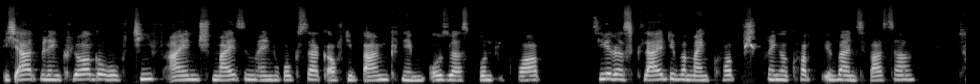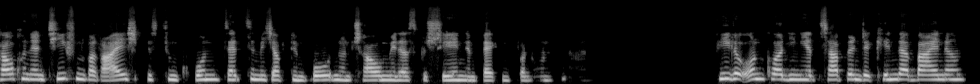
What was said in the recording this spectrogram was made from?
Ich atme den Chlorgeruch tief ein, schmeiße meinen Rucksack auf die Bank neben Ursulas bunten Korb ziehe das Kleid über meinen Kopf, springe kopfüber ins Wasser, tauche in den tiefen Bereich bis zum Grund, setze mich auf den Boden und schaue mir das Geschehen im Becken von unten an. Viele unkoordiniert zappelnde Kinderbeine,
